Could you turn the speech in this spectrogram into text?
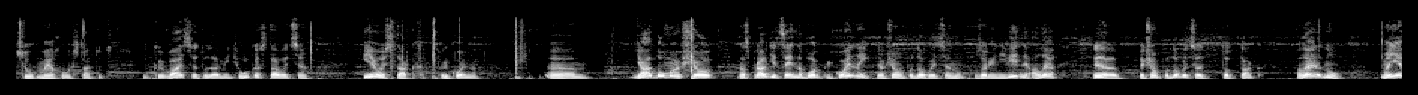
цю меху. Ось так тут відкривається, туди мініфюрка ставиться. І ось так прикольно. Ем, я думаю, що насправді цей набор прикольний, якщо вам подобається ну, зоряні війни, але е, якщо вам подобається, то так. Але, ну, мені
